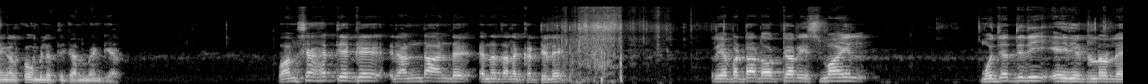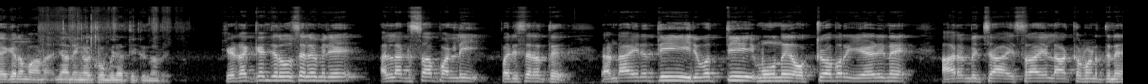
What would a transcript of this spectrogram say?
നിങ്ങൾക്ക് മുമ്പിൽ എത്തിക്കാൻ വേണ്ടിയാണ്. വംശഹത്യക്ക് രണ്ടാണ്ട് എന്ന തലക്കെട്ടിൽ പ്രിയപ്പെട്ട ഡോക്ടർ ഇസ്മായിൽ മുജദ്ദിദി എഴുതിയിട്ടുള്ള ഒരു ലേഖനമാണ് ഞാൻ നിങ്ങൾക്ക് മുമ്പിൽ എത്തിക്കുന്നത്. കിഴക്കൻ ജെറൂസലേമിലെ അൽ അക്സ പള്ളി പരിസരത്ത് രണ്ടായിരത്തി ഇരുപത്തി മൂന്ന് ഒക്ടോബർ ഏഴിന് ആരംഭിച്ച ഇസ്രായേൽ ആക്രമണത്തിന്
